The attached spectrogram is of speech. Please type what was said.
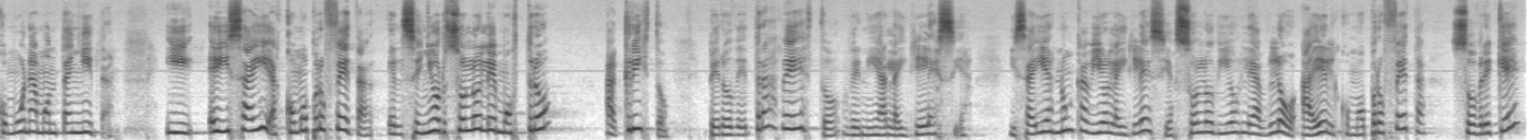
como una montañita. Y e Isaías, como profeta, el Señor solo le mostró a Cristo, pero detrás de esto venía la iglesia. Isaías nunca vio la iglesia, solo Dios le habló a él como profeta. ¿Sobre qué?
